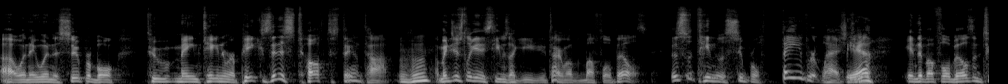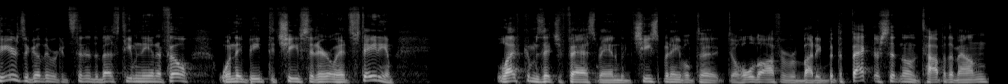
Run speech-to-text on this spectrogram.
uh, when they win the Super Bowl to maintain and repeat because it is tough to stay on top. Mm-hmm. I mean, just look at these teams like you, you're talking about the Buffalo Bills. This is a team that was Super Bowl favorite last Yeah. year in the Buffalo Bills. And two years ago, they were considered the best team in the NFL when they beat the Chiefs at Arrowhead Stadium. Life comes at you fast, man. But the Chiefs been able to to hold off everybody. But the fact they're sitting on the top of the mountain,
